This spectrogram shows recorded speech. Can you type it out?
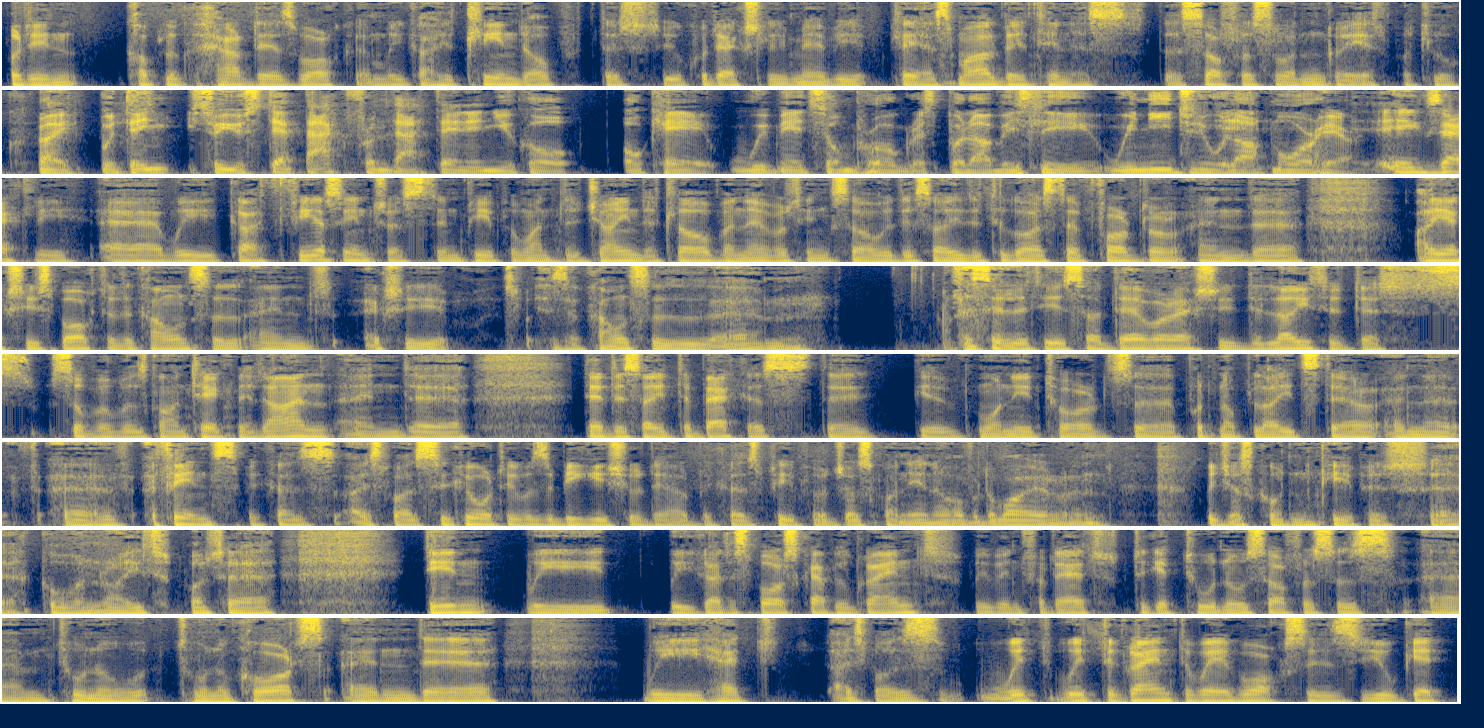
put in a couple of hard days' work, and we got it cleaned up that you could actually maybe play a small bit of tennis. The surface wasn't great, but look, right. But then, so you step back from that, then, and you go, okay, we've made some progress, but obviously we need to do a lot more here. Exactly. Uh, we got fierce interest in people wanting to join the club and everything, so we decided to go a step further. And uh, I actually spoke to the council, and actually, as a council um, facility, so they were actually delighted that someone was going to take it on, and uh, they decided to back us. They give money towards uh, putting up lights there and a, a, a, fence because I suppose security was a big issue there because people were just going in over the wire and we just couldn't keep it uh, going right. But uh, then we we got a sports capital grant. We went for that to get two new surfaces, um, two new two new courts, and uh, we had. I suppose with with the grant, the way it works is you get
